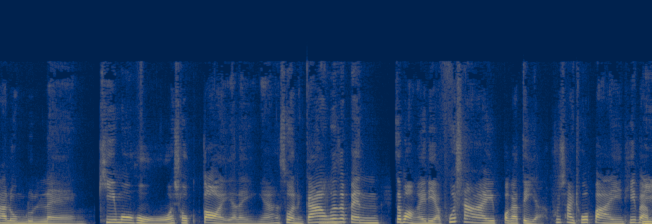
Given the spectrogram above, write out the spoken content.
อารมณ์รุนแรง ขี้โมโห ชกต่อยอะไรอย่างเงี้ย ส่วนก้าวอืมก็จะเป็นจะบอกไอเดีย ผู้ชายปกติอะผู้ชายทั่วไปที่แบบอื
